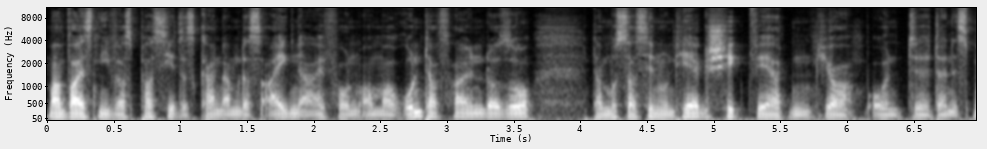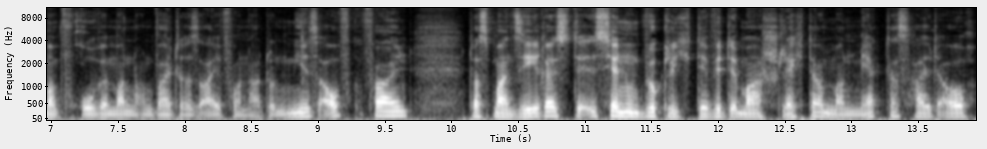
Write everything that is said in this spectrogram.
man weiß nie, was passiert. Es kann einem das eigene iPhone auch mal runterfallen oder so. Dann muss das hin und her geschickt werden. Ja, und äh, dann ist man froh, wenn man noch ein weiteres iPhone hat. Und mir ist aufgefallen, dass mein Sehrest, der ist ja nun wirklich, der wird immer schlechter man merkt das halt auch.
